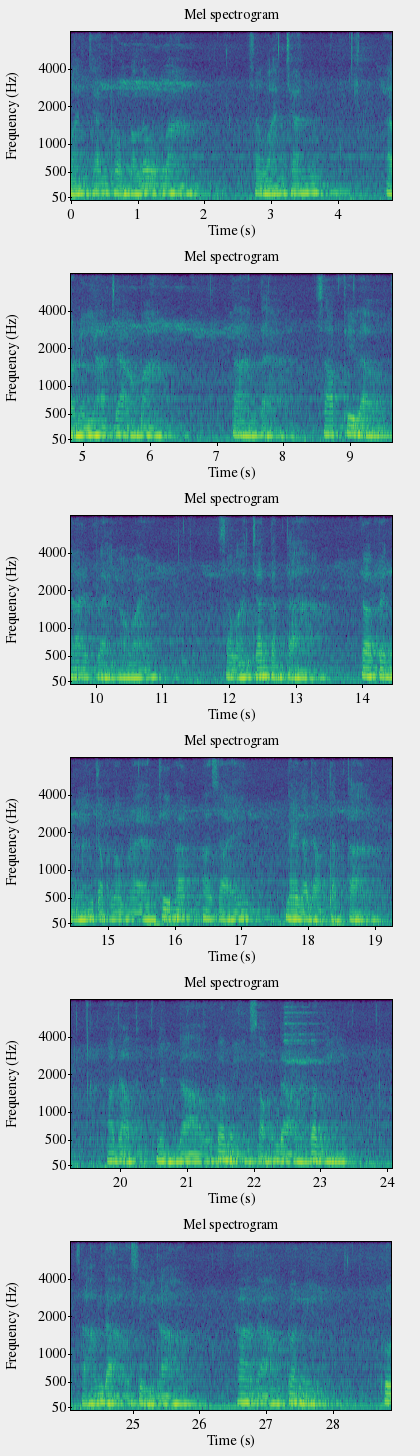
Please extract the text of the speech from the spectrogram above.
วรรค์ชั้นพรหมโลกบ้าง สวรรค์ชั้นอริยเจ้าบ้าง ตามแต่ทรัพย์ที่เราได้แปลงเอาไว้ สวรรค์ชั้นต่างๆ ก็เป็นเหมือนกับโรงแรมที่พักอาศัยในระดับต่างๆ ระดับหนึ่งดาวก็มีสองดาวก็มี สามดาวสี่ดาวห้าดาวก็มี ผู้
